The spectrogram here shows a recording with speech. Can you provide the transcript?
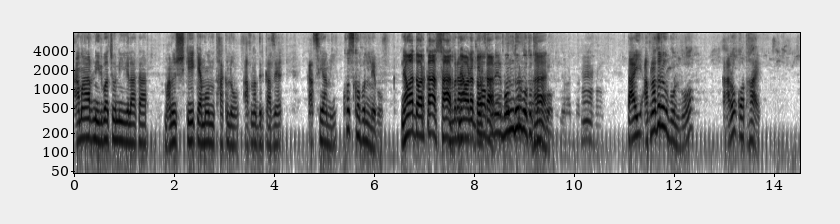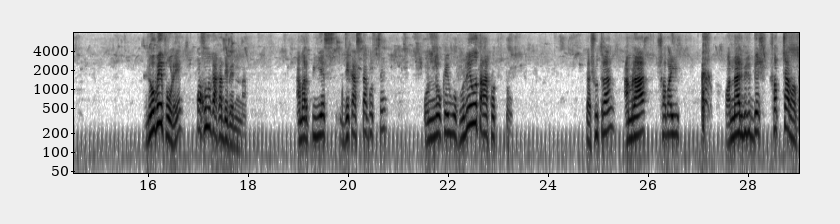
আমার নির্বাচনী এলাকার মানুষ কে কেমন থাকল আপনাদের কাজে কাছে আমি খোঁজ খবর নেব। নেওয়া দরকার স্যার নেওয়াটা দরকার। বন্ধুর মতো হ্যাঁ। থাকব। হ্যাঁ হ্যাঁ। তাই আপনাদেরও বলব কারও কথায় লোভে পড়ে কখনো টাকা দেবেন না। আমার পিএস যে কাজটা করছে অন্য কেউ হলেও তা করত। তা সুতরাং আমরা সবাই অন্যায়ের বিরুদ্ধে সোচ্চার হব।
